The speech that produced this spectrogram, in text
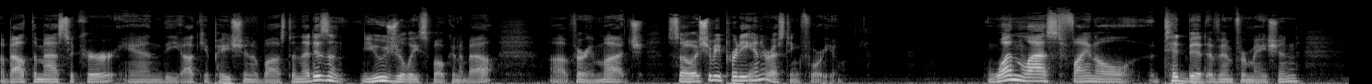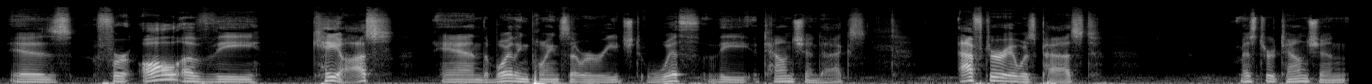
about the massacre and the occupation of Boston that isn't usually spoken about uh, very much, so it should be pretty interesting for you. One last final tidbit of information is for all of the chaos and the boiling points that were reached with the Townshend Acts, after it was passed, Mr. Townshend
